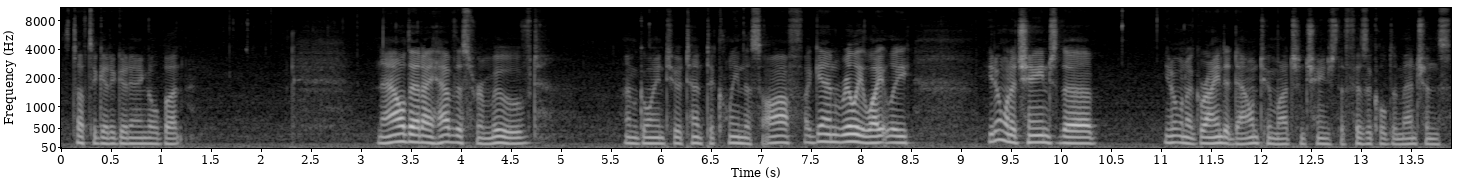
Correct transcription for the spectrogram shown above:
It's tough to get a good angle, but now that I have this removed, I'm going to attempt to clean this off. Again, really lightly. You don't want to change the you don't want to grind it down too much and change the physical dimensions.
